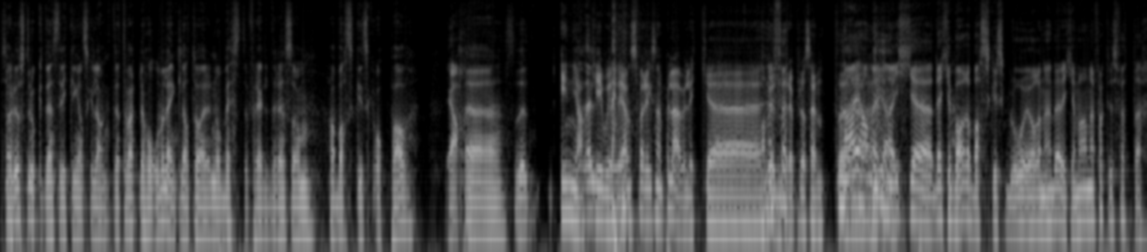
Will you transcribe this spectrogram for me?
så har du jo strukket den strikken ganske langt etter hvert. Det holder vel egentlig at du har noen besteforeldre som har baskisk opphav. Ja. Uh, så det, Inyaki Williams for eksempel er vel ikke eh, Han er født- 100 eh, Nei, han er ikke, det er ikke bare baskisk blod i årene, det er det ikke, men han er faktisk født der.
